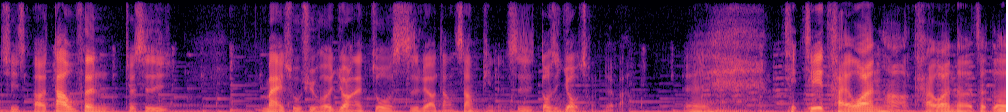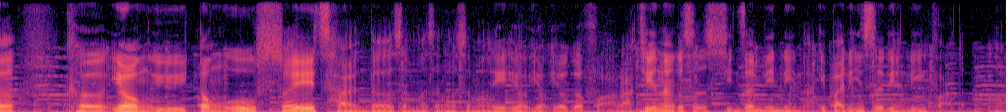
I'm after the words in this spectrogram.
其实呃，大部分就是卖出去或者用来做饲料当商品的是都是幼虫，对吧？哎，其其实台湾哈，台湾的这个可用于动物水产的什么什么什么，有有有一个法啦，其实那个是行政命令啦，一百零四年立法的啊。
